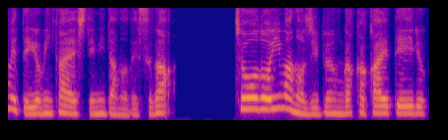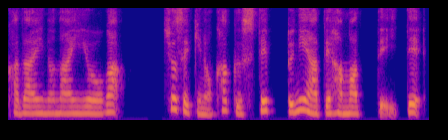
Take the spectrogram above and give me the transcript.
めて読み返してみたのですが、ちょうど今の自分が抱えている課題の内容が書籍の各ステップに当てはまっていて、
